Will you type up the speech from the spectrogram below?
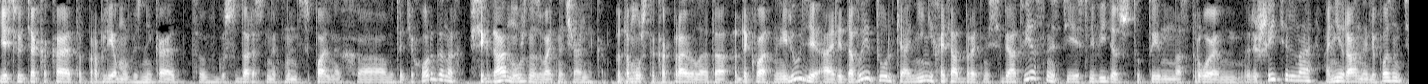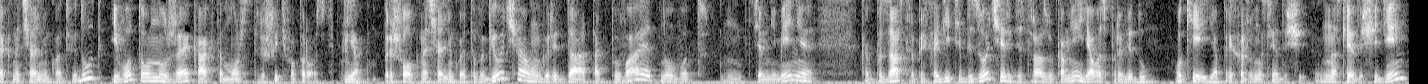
если у тебя какая-то проблема возникает в государственных, муниципальных а, вот этих органах, всегда нужно звать начальника. Потому что, как правило, это адекватные люди, а рядовые турки, они не хотят брать на себя ответственность, и если видят, что ты настроен решительно, они рано или поздно тебя к начальнику отведут, и вот он уже как-то может решить вопрос. Я пришел к начальнику этого ГИОЧа, он говорит, да, так бывает, но вот, тем не менее, как бы завтра приходите без очереди сразу ко мне, я вас проведу. Окей, я прихожу на следующий, на следующий день.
